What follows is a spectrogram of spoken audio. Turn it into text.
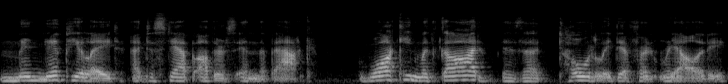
manipulate and to stab others in the back. Walking with God is a totally different reality.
